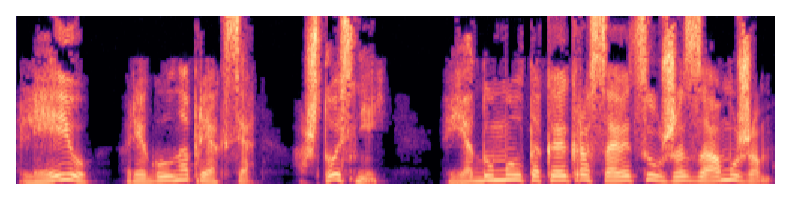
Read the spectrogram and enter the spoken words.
«Лею?» — Регул напрягся. «А что с ней? Я думал, такая красавица уже замужем».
